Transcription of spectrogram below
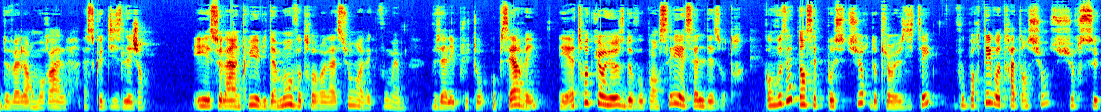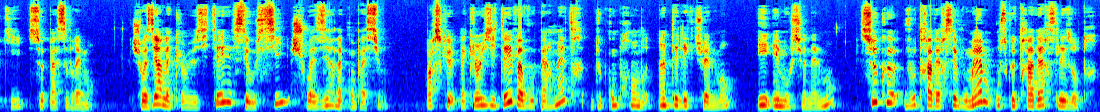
de valeur morale à ce que disent les gens. Et cela inclut évidemment votre relation avec vous-même. Vous allez plutôt observer et être curieuse de vos pensées et celles des autres. Quand vous êtes dans cette posture de curiosité, vous portez votre attention sur ce qui se passe vraiment. Choisir la curiosité, c'est aussi choisir la compassion. Parce que la curiosité va vous permettre de comprendre intellectuellement et émotionnellement ce que vous traversez vous-même ou ce que traversent les autres.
